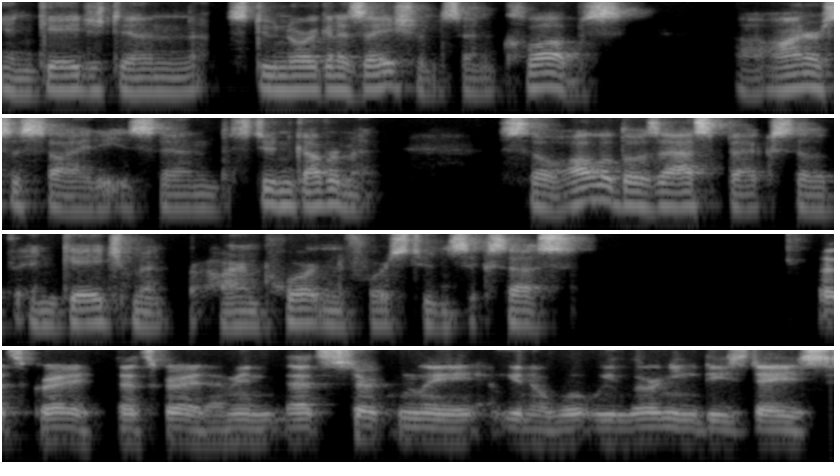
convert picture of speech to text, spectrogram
engaged in student organizations and clubs, uh, honor societies, and student government. So all of those aspects of engagement are important for student success. That's great. That's great. I mean, that's certainly, you know, what we're learning these days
